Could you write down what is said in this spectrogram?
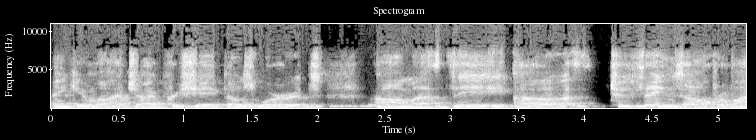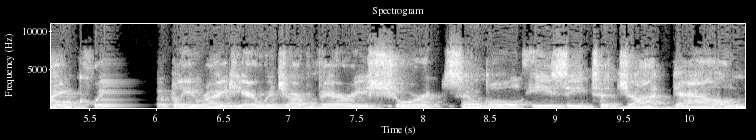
Thank you much. I appreciate those words. Um, the uh, two things I'll provide quickly right here, which are very short, simple, easy to jot down.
